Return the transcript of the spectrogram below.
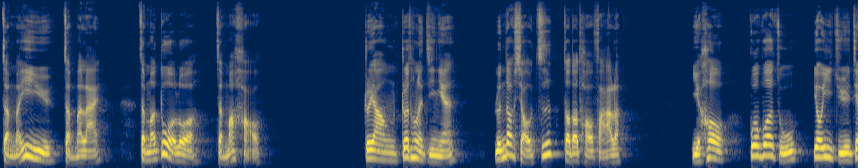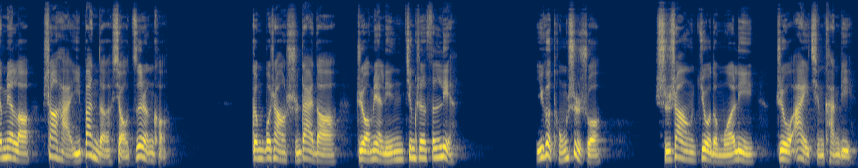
怎么抑郁怎么来，怎么堕落怎么好。这样折腾了几年，轮到小资遭到讨伐了。以后波波族。”又一举歼灭了上海一半的小资人口，跟不上时代的只有面临精神分裂。一个同事说：“时尚具有的魔力只有爱情堪比，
